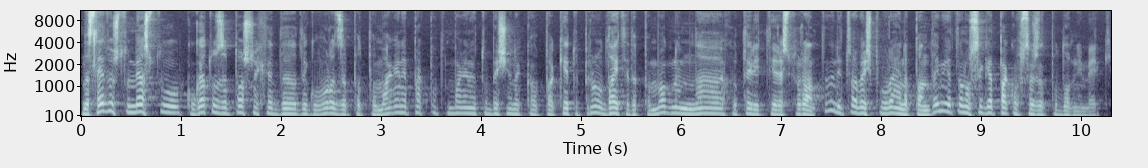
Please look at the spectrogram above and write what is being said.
На следващото място, когато започнаха да, да говорят за подпомагане, пак подпомагането беше на пакето. Примерно, дайте да помогнем на хотелите и ресторанти. Нали, това беше по време на пандемията, но сега пак обсъждат подобни мерки.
